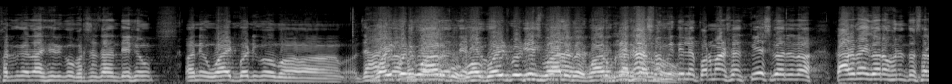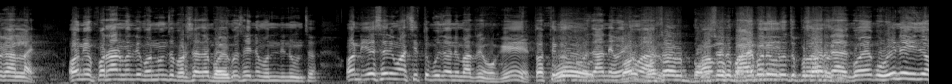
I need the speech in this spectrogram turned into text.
खरिद गर्दाखेरिको भ्रष्टाचार देख्यौँ अनि व्हाइट बडीको अ, जहाजमा White body भ्रष्टाचार उहाँहरूको, देख्यौँ। white body त्यसमा उहाँले- उहाँहरूको लेखा कार्यकालमा हो। समितिले प्रमाणसहित पेश गरेर कारवाही गर भने त सरकारलाई अनि यो प्रधानमन्त्री भन्नुहुन्छ भ्रष्टाचार भएको छैन भनिदिनुहुन्छ। अनि यसरी उहाँ चित्त बुझाउने मात्रै हो कि? रूपमा जाने होइन। सरकार गएको होइन हिजो।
